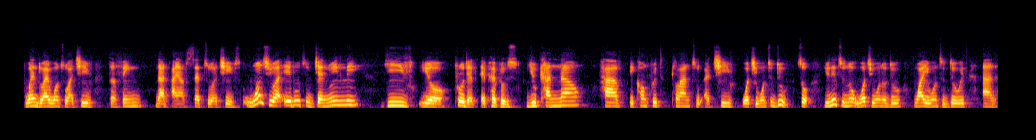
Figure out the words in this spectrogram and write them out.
when do I want to achieve the thing that I have set to achieve. Once you are able to genuinely give your project a purpose, you can now have a concrete plan to achieve what you want to do. So you need to know what you want to do, why you want to do it, and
